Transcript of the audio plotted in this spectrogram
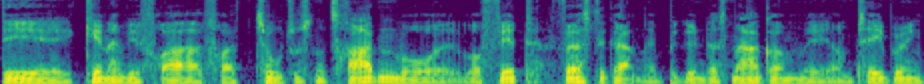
Det øh, kender vi fra, fra 2013, hvor, øh, hvor Fed første gang øh, begyndte at snakke om, om tapering,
